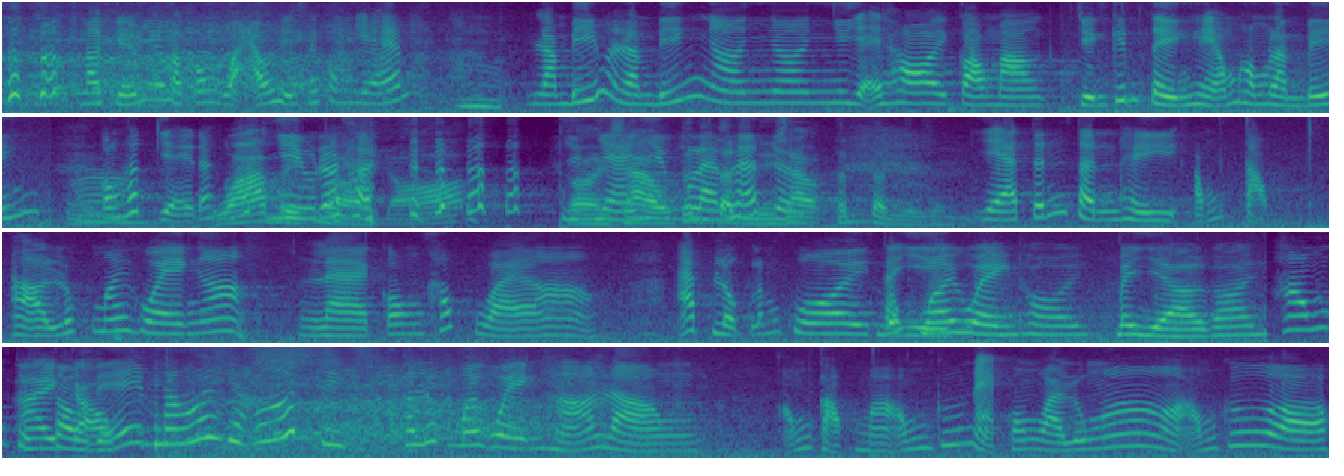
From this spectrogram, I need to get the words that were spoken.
Mà kiểu như mà con quạo thì sẽ không dám. Làm biến là làm biến như, như, như vậy thôi. Còn mà chuyện kiếm tiền thì ông không làm biến. Con thích vậy đó. Quá thích nhiều đó. thôi đó. Việc rồi nhà sao? nhiêu cũng làm tình hết thì được. sao? Tính tình thì sao? Dạ tính tình thì ổng cọc. À, Lúc mới quen á là con khóc hoài à. Áp lực lắm cô ơi. Tại lúc vì mới quen thôi. Bây giờ coi. Không ai từ cọc? để em nói cho hết đi. Cái lúc mới quen hả là ổng cọc mà ổng cứ nạt con hoài luôn á. Ổng cứ ờ,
